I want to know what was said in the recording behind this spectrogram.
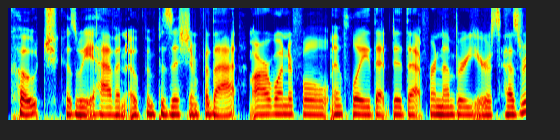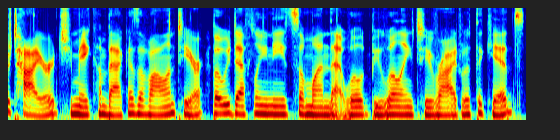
coach because we have an open position for that. Our wonderful employee that did that for a number of years has retired. She may come back as a volunteer, but we definitely need someone that will be willing to ride with the kids.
